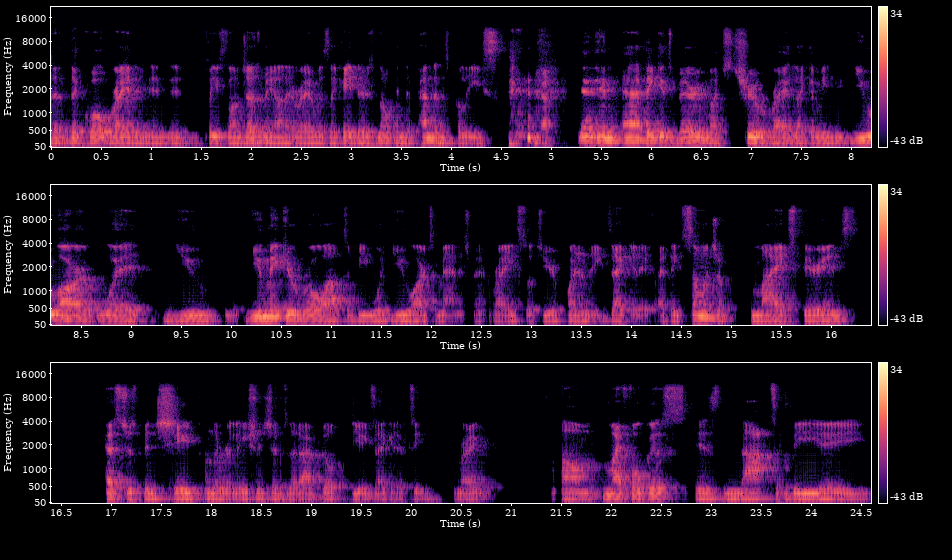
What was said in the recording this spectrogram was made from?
the, the quote right, and, and, and, please don't judge me on it, right? It was like, hey, there's no independence police, yeah. and, and I think it's very much true, right? Like, I mean, you are what you you make your role out to be what you are to management, right? So to your point on the executive, I think so much of my experience has just been shaped on the relationships that I've built with the executive team, right? Um, my focus is not to be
